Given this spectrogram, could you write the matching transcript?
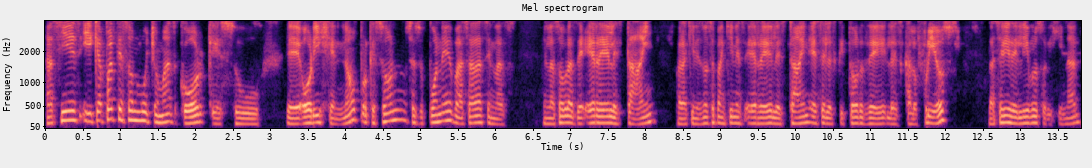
Así es, y que aparte son mucho más gore que su eh, origen, ¿no? Porque son, se supone, basadas en las, en las obras de R.L. Stein. Para quienes no sepan quién es R.L. Stein, es el escritor de Los Escalofríos, la serie de libros original,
